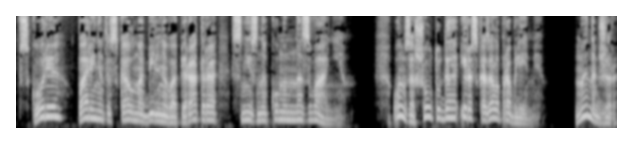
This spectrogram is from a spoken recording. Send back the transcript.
Вскоре парень отыскал мобильного оператора с незнакомым названием. Он зашел туда и рассказал о проблеме. Менеджер,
